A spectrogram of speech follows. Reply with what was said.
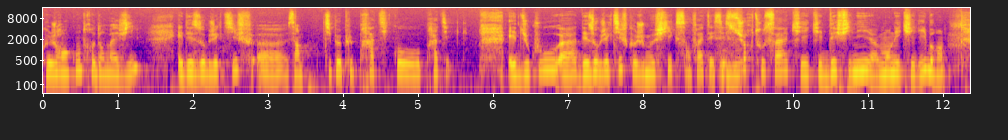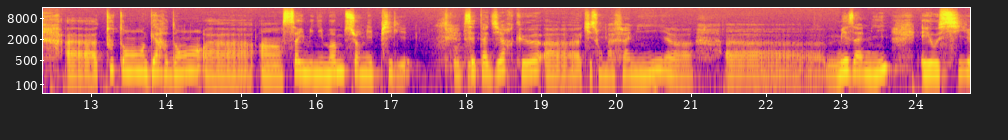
que je rencontre dans ma vie et des objectifs. c'est un petit peu plus pratico-pratique. Et du coup, des objectifs que je me fixe en fait. Et c'est mhm. surtout ça qui, qui, définit mon équilibre, tout en gardant un seuil minimum sur mes piliers. C'est-à-dire que qui sont ma famille. mes amis et aussi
